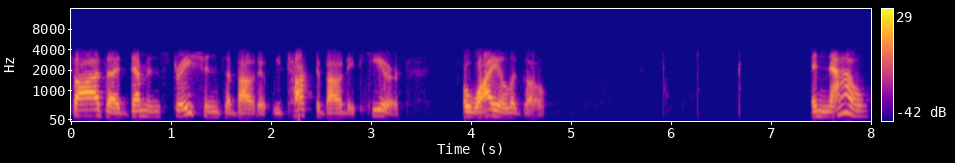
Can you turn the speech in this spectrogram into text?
saw the demonstrations about it. We talked about it here a while ago. And now,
